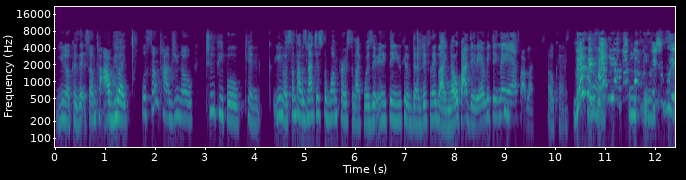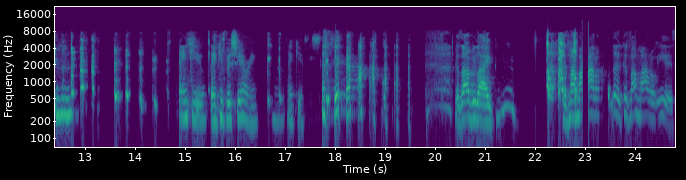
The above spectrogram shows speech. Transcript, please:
you know, because sometimes I'll be like, well, sometimes, you know, two people can, you know, sometimes it's not just the one person. Like, was there anything you could have done differently? Be like, nope, I did everything they asked. I'm like, okay. That's exactly how my Thank conversation went. Mhm. Thank you. Thank you for sharing. Thank you. Because I'll be like, because my motto, look, because my motto is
